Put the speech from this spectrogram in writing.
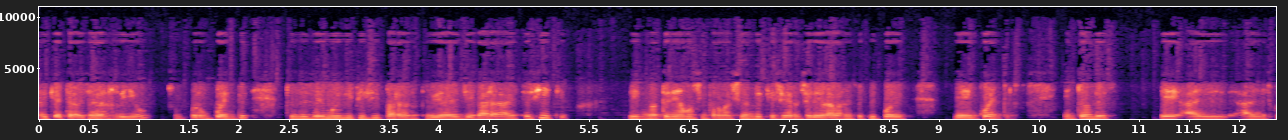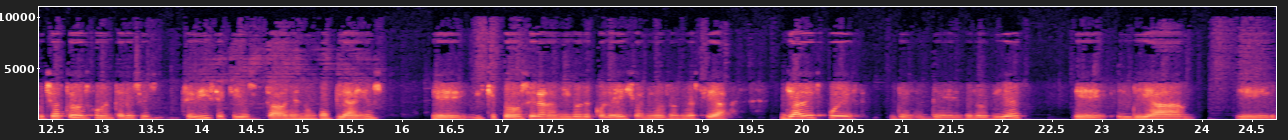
hay que atravesar el río por un puente, entonces es muy difícil para las autoridades llegar a este sitio. Y no teníamos información de que se celebraban este tipo de, encuentros. Entonces, eh, al, escuchar todos los comentarios, se, dice que ellos estaban en un cumpleaños eh, y que todos eran amigos de colegio, amigos de universidad. Ya después de, los días, eh, el día eh,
